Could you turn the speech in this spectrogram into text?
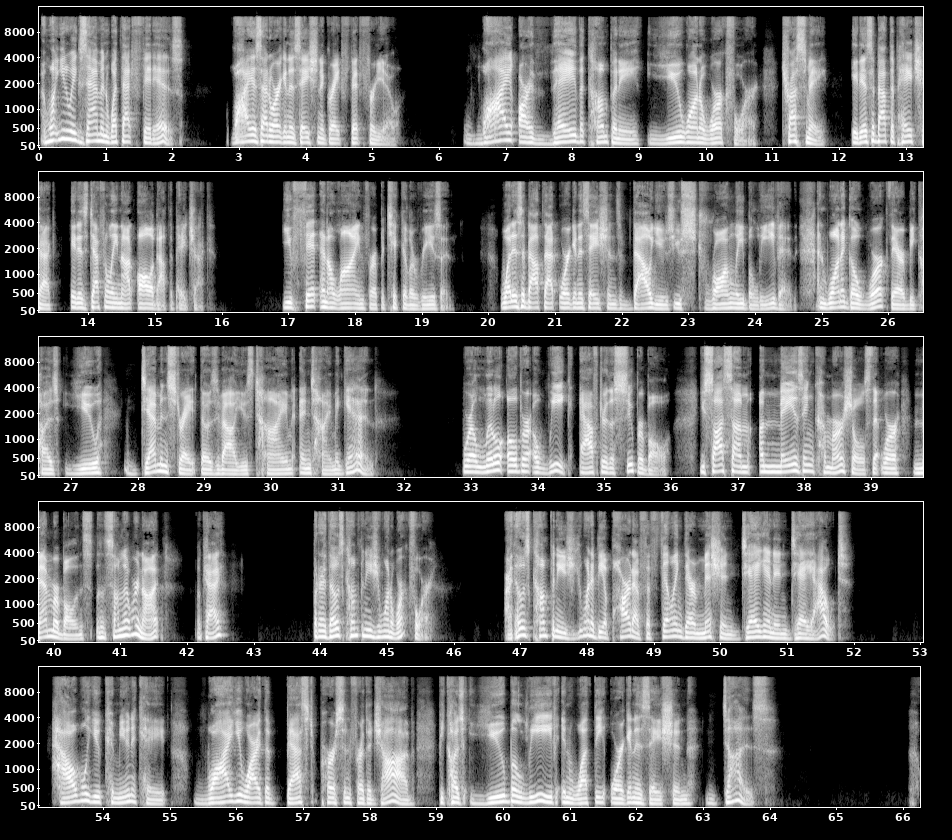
I want you to examine what that fit is. Why is that organization a great fit for you? Why are they the company you want to work for? Trust me, it is about the paycheck. It is definitely not all about the paycheck. You fit and align for a particular reason. What is about that organization's values you strongly believe in and want to go work there because you demonstrate those values time and time again? We're a little over a week after the Super Bowl. You saw some amazing commercials that were memorable and, some that were not. Okay. But are those companies you want to work for? Are those companies you want to be a part of fulfilling their mission day in and day out? How will you communicate why you are the best person for the job? Because you believe in what the organization does.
